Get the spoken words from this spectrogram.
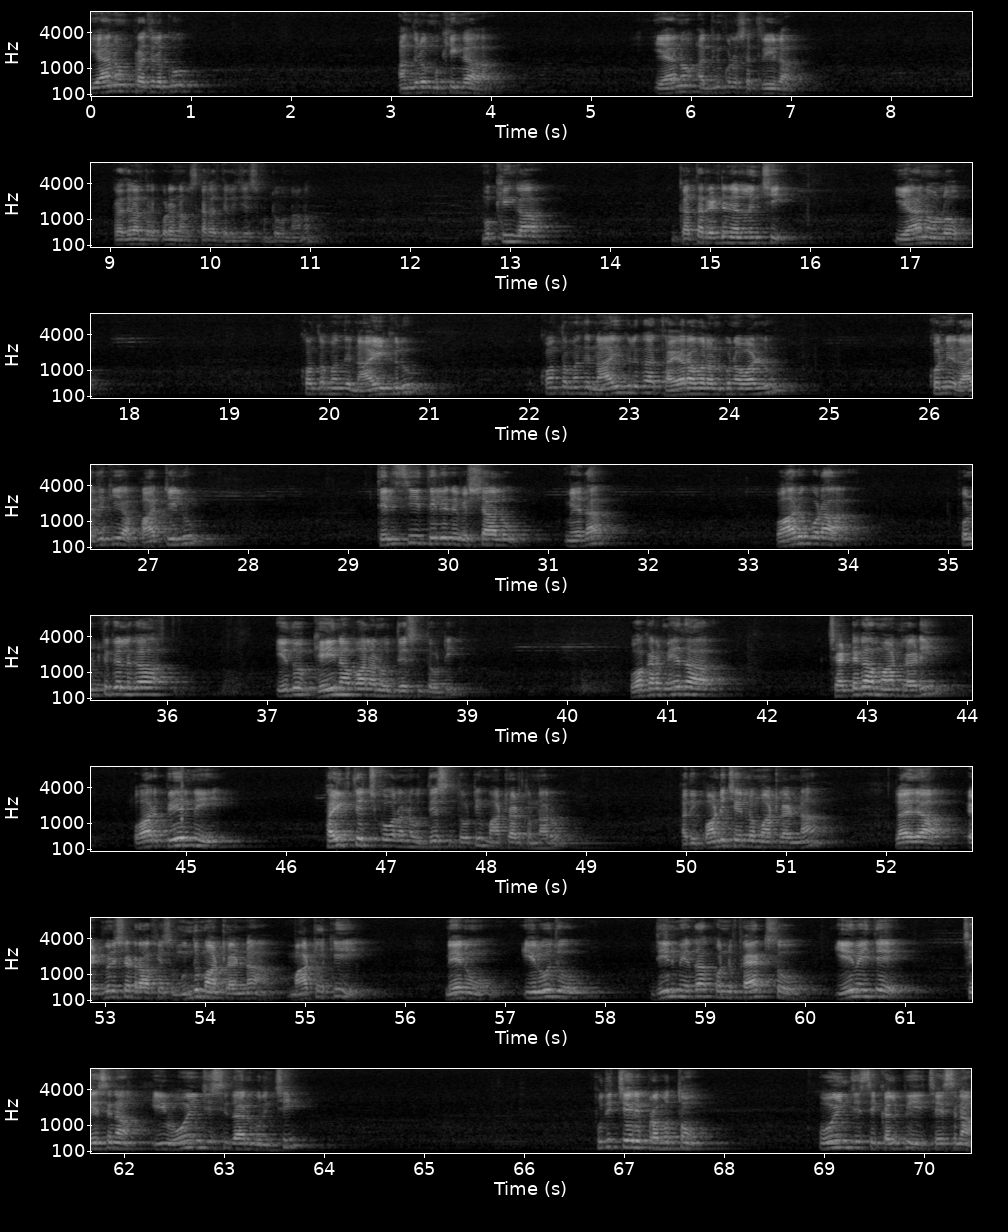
యానం ప్రజలకు అందులో ముఖ్యంగా యానం అగ్నికుల క్షత్రియుల ప్రజలందరికీ కూడా నమస్కారాలు తెలియజేసుకుంటూ ఉన్నాను. ముఖ్యంగా గత రెండు నెలల నుంచి యానంలో కొంతమంది నాయకులు కొంతమంది నాయకులుగా తయారవ్వాలనుకున్న వాళ్ళు కొన్ని రాజకీయ పార్టీలు తెలిసి తెలియని విషయాలు మీద వారు కూడా పొలిటికల్గా ఏదో గెయిన్ అవ్వాలనే ఉద్దేశంతో ఒకరి మీద చెడ్డగా మాట్లాడి వారి పేరుని పైకి తెచ్చుకోవాలన్న ఉద్దేశంతో మాట్లాడుతున్నారు. అది పాండిచేరిలో మాట్లాడినా లేదా అడ్మినిస్ట్రేటర్ ఆఫీస్ ముందు మాట్లాడిన మాటలకి నేను ఈరోజు దీని మీద కొన్ని ఫ్యాక్ట్స్ ఏమైతే చేసిన ఈ ఓఎన్జీసీ దాని గురించి పుదుచ్చేరి ప్రభుత్వం ఓఎన్జీసీ కలిపి చేసిన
